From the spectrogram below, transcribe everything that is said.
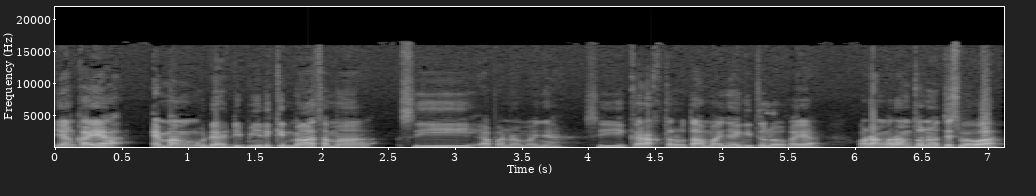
yang kayak emang udah dimilikin banget sama si apa namanya si karakter utamanya gitu loh. Kayak orang-orang tuh notice bahwa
